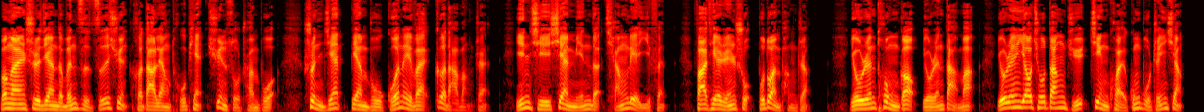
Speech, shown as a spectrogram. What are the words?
瓮安事件的文字资讯和大量图片迅速传播，瞬间遍布国内外各大网站。引起县民的强烈义愤，发帖人数不断膨胀，有人痛告，有人大骂，有人要求当局尽快公布真相。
